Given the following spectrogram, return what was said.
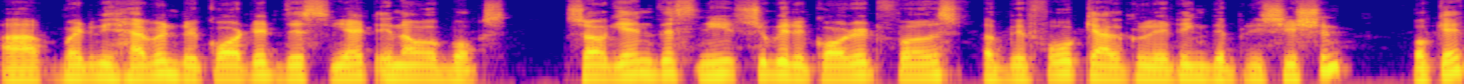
uh, but we haven't recorded this yet in our books. So again, this needs to be recorded first uh, before calculating depreciation. Okay.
